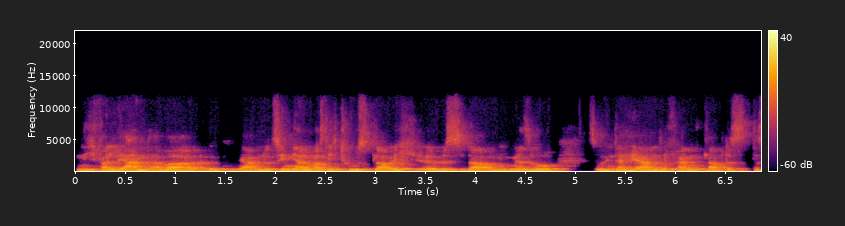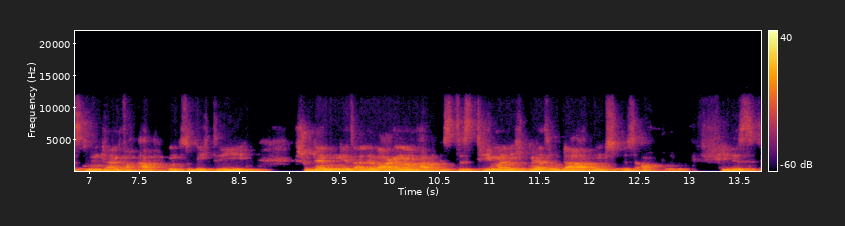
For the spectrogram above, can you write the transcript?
nicht verlernt, aber äh, ja, wenn du zehn Jahre was nicht tust, glaube ich, äh, bist du da auch nicht mehr so, so hinterher. Insofern, ich glaube, das, das nimmt einfach ab. Und so wie ich die Studenten jetzt alle wahrgenommen habe, ist das Thema nicht mehr so da und ist auch vieles,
